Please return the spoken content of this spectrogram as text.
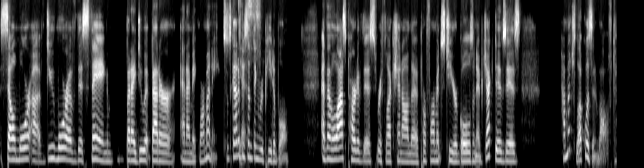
sell more of, do more of this thing, but I do it better and I make more money. So it's got to yes. be something repeatable. And then the last part of this reflection on the performance to your goals and objectives is how much luck was involved.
